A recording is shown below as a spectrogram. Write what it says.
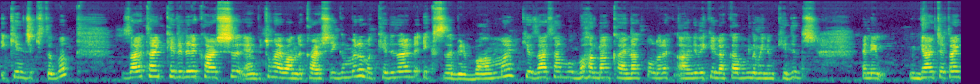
ikinci kitabı. Zaten kedilere karşı yani bütün hayvanlara karşı ilgim var ama kedilerle ekstra bir bağım var ki zaten bu bağdan kaynaklı olarak ailedeki lakabım da benim kedidir. Hani gerçekten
